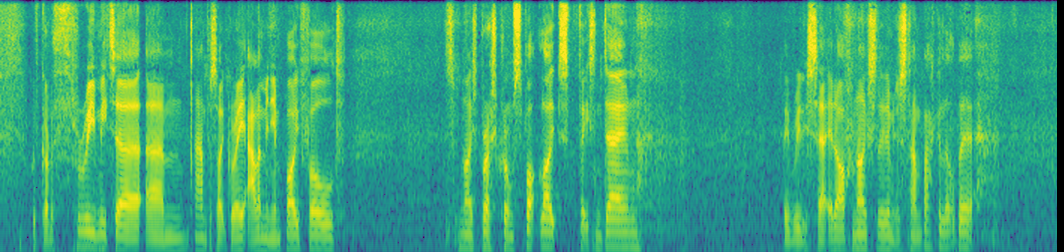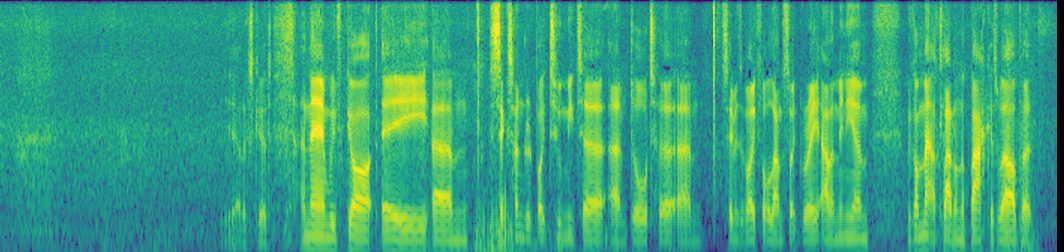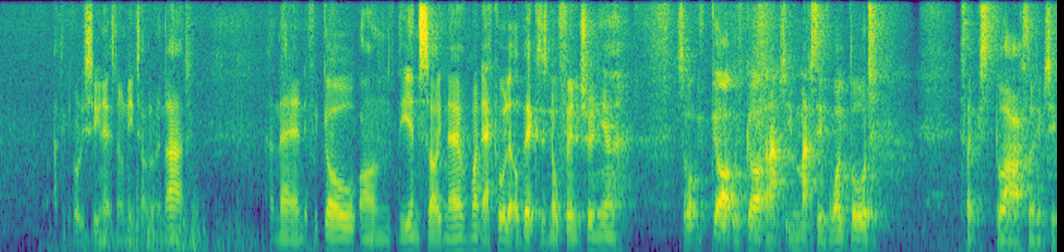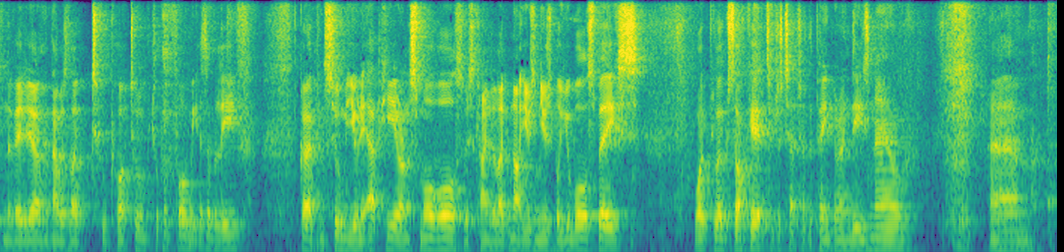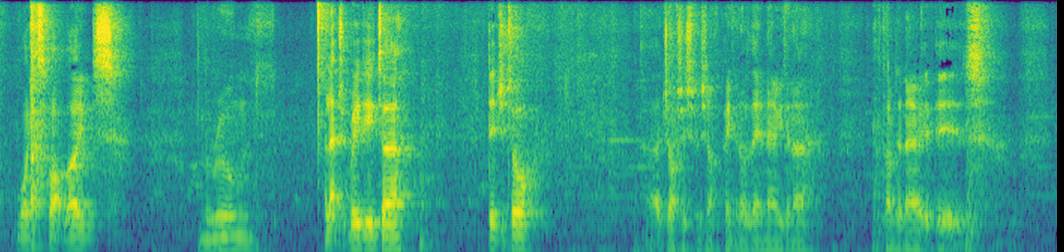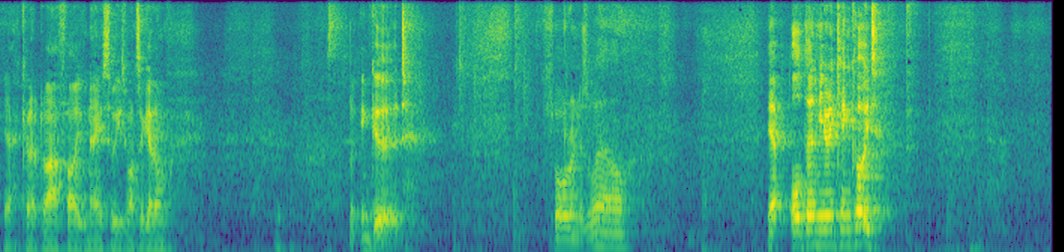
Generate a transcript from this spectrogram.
We've got a three metre um, anthracite grey aluminium bifold. Some nice brush chrome spotlights facing down. They really set it off nicely. Let me just stand back a little bit. Yeah, looks good. And then we've got a um, 600 by 2 meter um, door to um, same as the bifold, anthracite grey aluminium. We've got metal clad on the back as well, but I think you've already seen it. There's no need to in that. And then if we go on the inside now, might echo a little bit because there's no furniture in here. So what we've got, we've got an absolutely massive whiteboard it's like it's glass, I think you can see from the video, and that was like 2.2, 2.4 meters, I believe. Got a consumer unit up here on a small wall, so it's kind of like not using usable your wall space. White plug sockets, we'll just touch up the paint around these now. Um, white spotlights in the room. Electric radiator, digital. Uh, Josh is finishing off the painting over there now. He's in a, what time is it now? It is yeah, coming up to R5 now, so he's wants to get on. Looking good. Flooring as well. Yep, all done here in Cyncoed.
